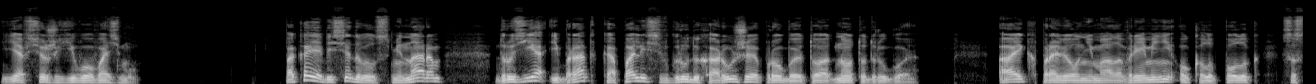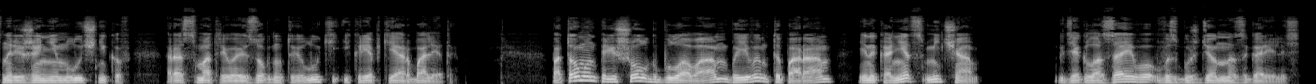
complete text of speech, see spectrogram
я все же его возьму». Пока я беседовал с Минаром, Друзья и брат копались в грудах оружия, пробуя то одно, то другое. Айк провел немало времени около полок со снаряжением лучников, рассматривая изогнутые луки и крепкие арбалеты. Потом он перешел к булавам, боевым топорам и, наконец, мечам, где глаза его возбужденно загорелись.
